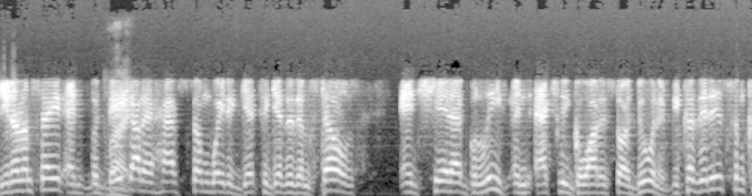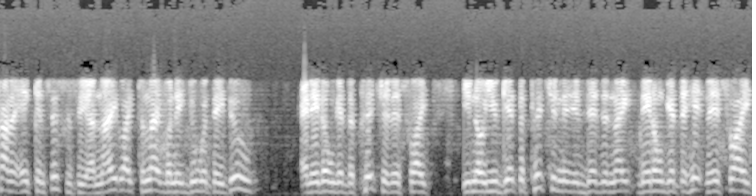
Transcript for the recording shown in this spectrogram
You know what I'm saying? And but they Right. got to have some way to get together themselves and share that belief and actually go out and start doing it because it is some kind of inconsistency. A night like tonight when they do what they do and they don't get the pitch, and it's like you know you get the pitch and then the night they don't get the hit, and it's like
